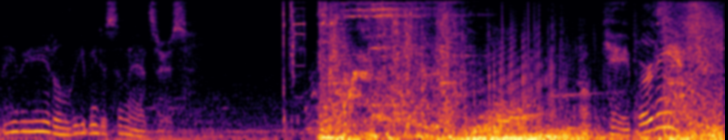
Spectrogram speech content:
Maybe it'll lead me to some answers. Okay, Birdie.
